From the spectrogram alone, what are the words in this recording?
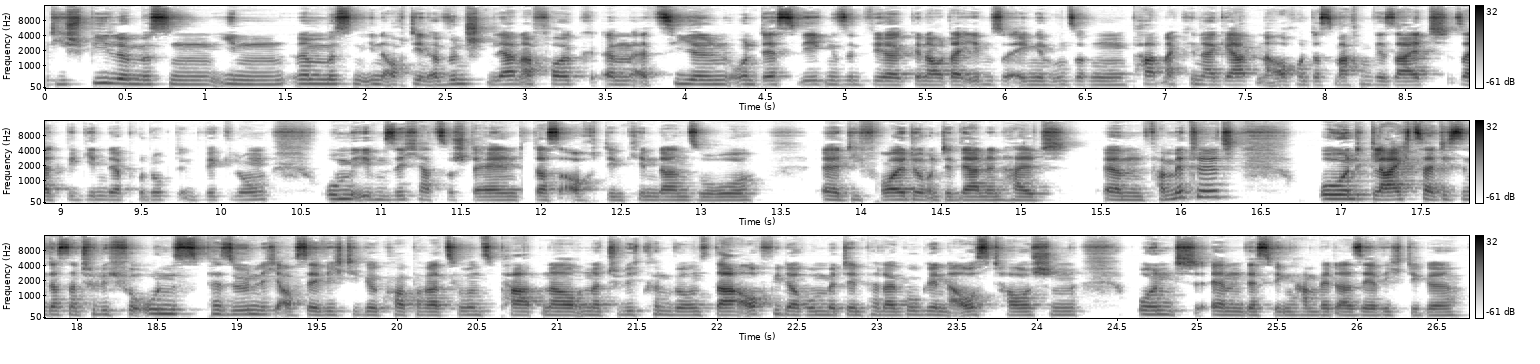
die Spiele müssen ihnen, ne, müssen ihnen auch den erwünschten Lernerfolg ähm, erzielen und deswegen sind wir genau da eben so eng in unseren Partnerkindergärten auch und das machen wir seit, seit Beginn der Produktentwicklung, um eben sicherzustellen, dass auch den Kindern so äh, die Freude und den Lerninhalt ähm, vermittelt. Und gleichzeitig sind das natürlich für uns persönlich auch sehr wichtige Kooperationspartner. Und natürlich können wir uns da auch wiederum mit den Pädagoginnen austauschen. Und ähm, deswegen haben wir da sehr wichtige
